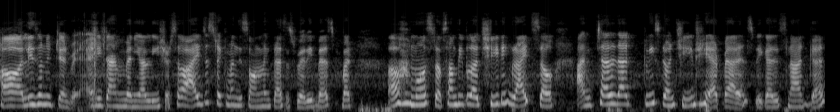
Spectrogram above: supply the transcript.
uh, listen it anytime when you're leisure. So i just recommend this online class is very best but uh, most of some people are cheating right? So i'm tell that please don't cheat your parents because it's not good.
